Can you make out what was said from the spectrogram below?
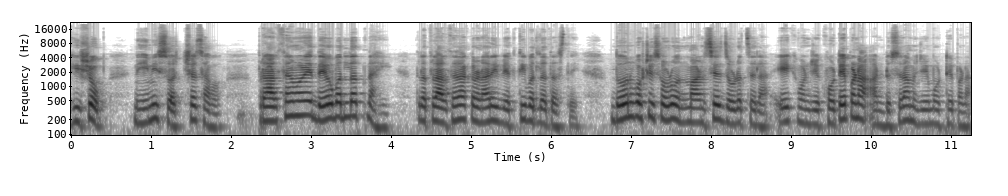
हिशोब नेहमी स्वच्छच हवं. प्रार्थनेमुळे देव बदलत नाही तर प्रार्थना करणारी व्यक्ती बदलत असते. दोन गोष्टी सोडून माणसे जोडत चला. एक म्हणजे खोटेपणा आणि दुसरा म्हणजे मोठेपणा.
